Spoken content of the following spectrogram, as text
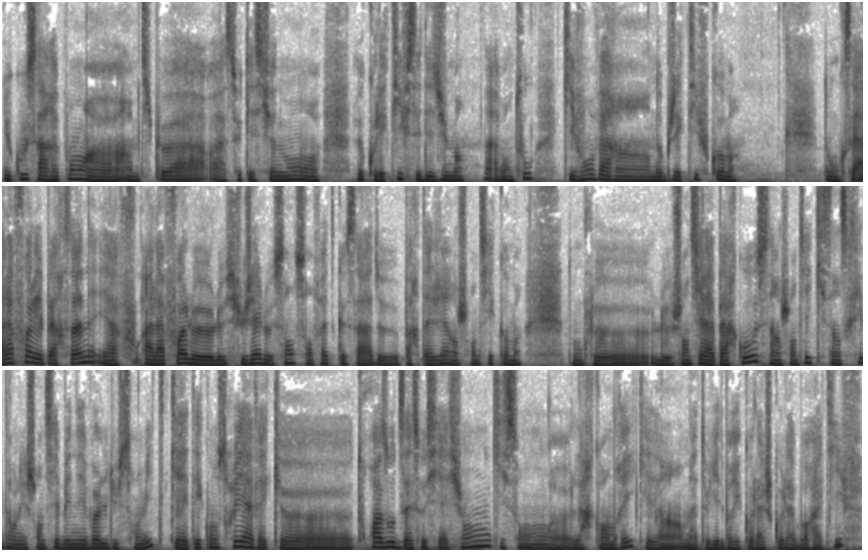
Du coup, ça répond à- un petit peu à, à ce questionnement. Le collectif, c'est des humains, avant tout, qui vont vers un objectif commun. Donc, c'est à la fois les personnes et à, la fois le, sujet, le sens, en fait, que ça a de partager un chantier commun. Donc, le, chantier La Perco, c'est un chantier qui s'inscrit dans les chantiers bénévoles du 108, qui a été construit avec euh, trois autres associations, qui sont euh, qui est un atelier de bricolage collaboratif,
